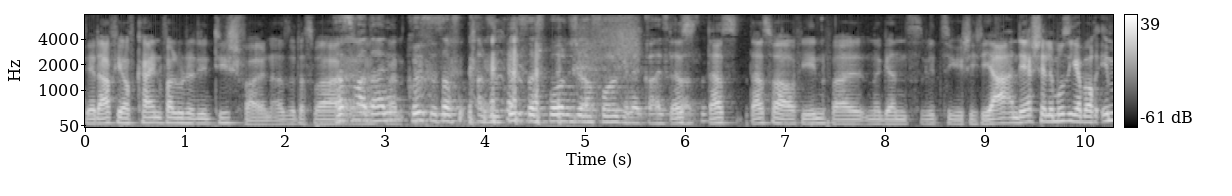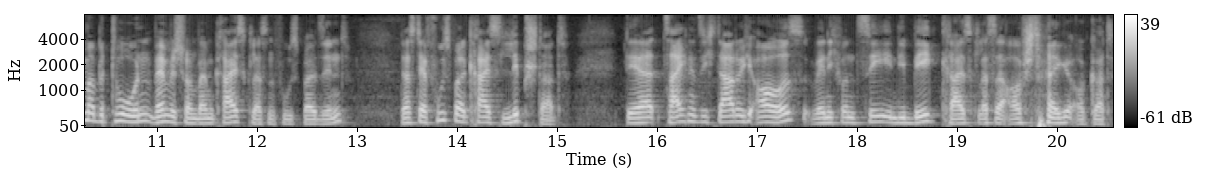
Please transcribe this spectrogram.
der darf hier auf keinen Fall unter den Tisch fallen. Also das war. Das war äh, dein äh, größtes, also größter sportlicher Erfolg in der Kreisklasse. Das, das, das war auf jeden Fall eine ganz witzige Geschichte. Ja, an der Stelle muss ich aber auch immer betonen, wenn wir schon beim Kreisklassenfußball sind, dass der Fußballkreis Lippstadt der zeichnet sich dadurch aus, wenn ich von C in die B-Kreisklasse aufsteige. Oh Gott,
